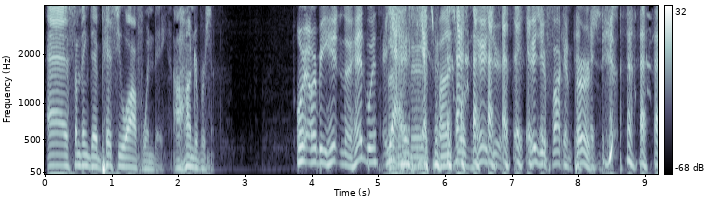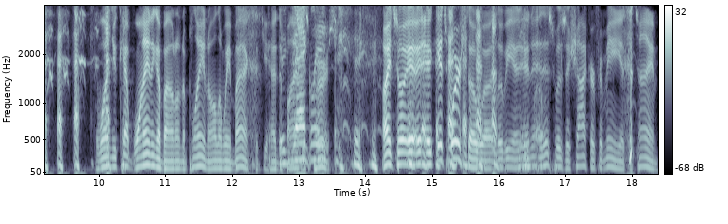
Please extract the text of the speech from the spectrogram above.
as something to piss you off one day. hundred percent. Or, or be hit in the head with. I Yeah, mean, uh, it's possible. Here's your, here's your fucking purse. the one you kept whining about on the plane all the way back that you had to Exactly. buy this purse. All right, so it, it gets worse though, uh, Lubie, and, and this was a shocker for me at the time.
